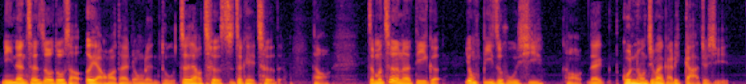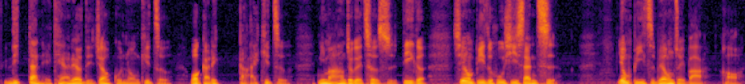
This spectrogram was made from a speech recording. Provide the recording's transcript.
你能承受多少二氧化碳容忍度？这要测试，这可以测的。好，怎么测呢？第一个用鼻子呼吸，好来滚红，基本上给你嘎就是你等你听了，你叫滚红去走，我给你嘎去走，你马上就可以测试。第一个，先用鼻子呼吸三次，用鼻子不用嘴巴，好。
